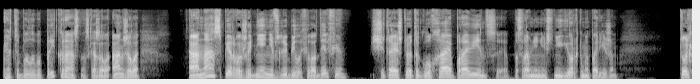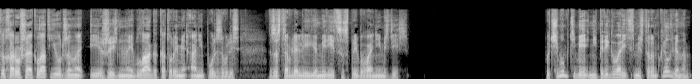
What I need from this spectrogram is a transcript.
— Это было бы прекрасно, — сказала Анжела. Она с первых же дней не взлюбила Филадельфию, считая, что это глухая провинция по сравнению с Нью-Йорком и Парижем. Только хороший оклад Юджина и жизненные блага, которыми они пользовались, заставляли ее мириться с пребыванием здесь. «Почему бы тебе не переговорить с мистером Келвином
